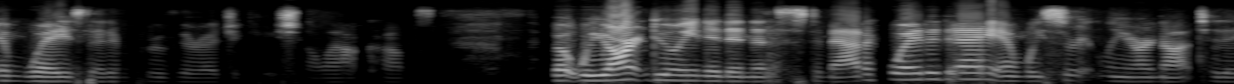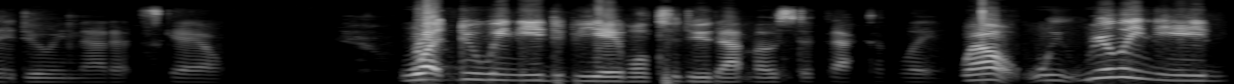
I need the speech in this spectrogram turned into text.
in ways that improve their educational outcomes. But we aren't doing it in a systematic way today, and we certainly are not today doing that at scale. What do we need to be able to do that most effectively? Well, we really need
